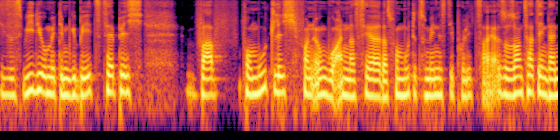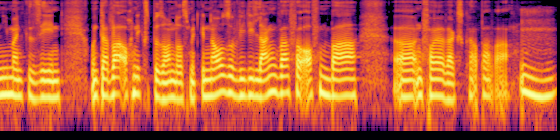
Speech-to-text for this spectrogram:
Dieses Video mit dem Gebetsteppich war vermutlich von irgendwo anders her, das vermutet zumindest die Polizei. Also sonst hat ihn da niemand gesehen. Und da war auch nichts Besonderes mit, genauso wie die Langwaffe offenbar äh, ein Feuerwerkskörper war. Mhm.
